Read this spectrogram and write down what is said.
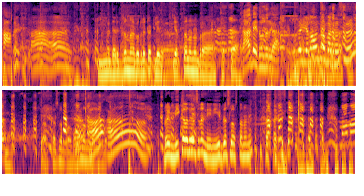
ఆ, ఆ. ఈ దరిద్రం నాకు వదిలేటట్లేదు. చెప్తాను రా చెప్తా. రాబే తొందరగా. ఎలా ఉందా మా డ్రెస్ సర్కస్లో. రేయ్, మీకెలా తెలుసురా నేను ఈ డ్రెస్లో వస్తానని. మామా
